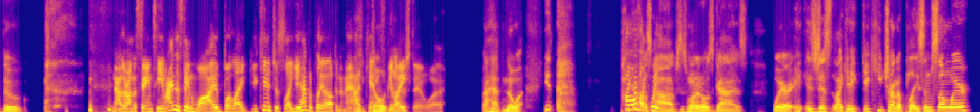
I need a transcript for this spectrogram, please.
Dude, Now they're on the same team. I understand why, but like you can't just like you have to play that up in a match. I you can't don't just be like understand why. I have no you, Powerhouse wait- Hobbs is one of those guys where it's just like they, they keep trying to place him somewhere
